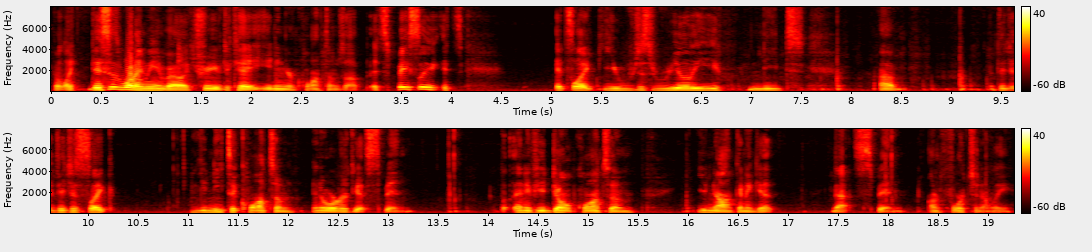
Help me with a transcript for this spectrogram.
but like this is what I mean by like tree of decay eating your quantums up. It's basically it's it's like you just really need. Uh, they, they just like you need to quantum in order to get spin, and if you don't quantum, you're not gonna get that spin. Unfortunately,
